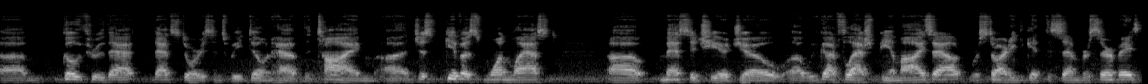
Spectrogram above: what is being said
um, go through that that story since we don't have the time, uh, just give us one last uh, message here, Joe. Uh, we've got flash PMIs out. We're starting to get December surveys.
